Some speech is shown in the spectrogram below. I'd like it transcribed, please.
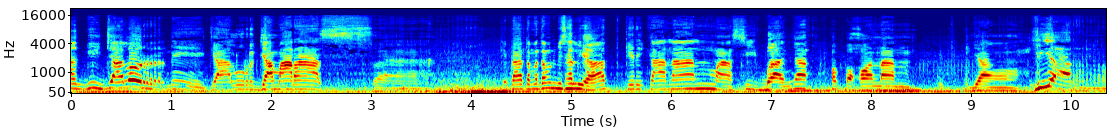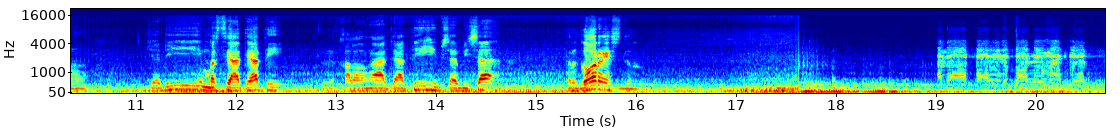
Lagi jalur. Nih jalur Jamaras. Nah, kita teman-teman bisa lihat kiri kanan masih banyak pepohonan yang liar. Jadi mesti hati-hati. Kalau nggak hati-hati bisa-bisa tergores tuh. Audio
